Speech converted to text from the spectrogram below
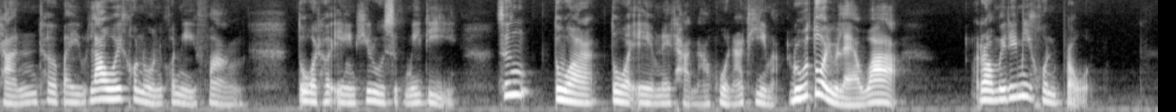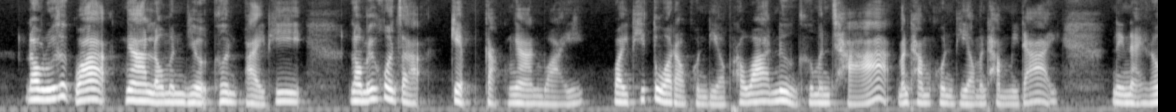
ฉัน เธอไปเล่าให้คนโน้นคนนี้ฟัง ตัวเธอเองที่รู้สึกไม่ดี ซึ่งตัวตัวเอมในฐานะหัวหน้าทีมอะรู้ตัวอยู่แล้วว่า เราไม่ได้มีคนโปรด เรารู้สึกว่างานเรามันเยอะเกินไปที่ เราไม่ควรจะ เก็บกักงานไว้ ไว้ที่ตัวเราคนเดียว เพราะว่าหนึ่งคือมันช้ามันทำคนเดียวมันทำไม่ได้ไหนๆเรา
